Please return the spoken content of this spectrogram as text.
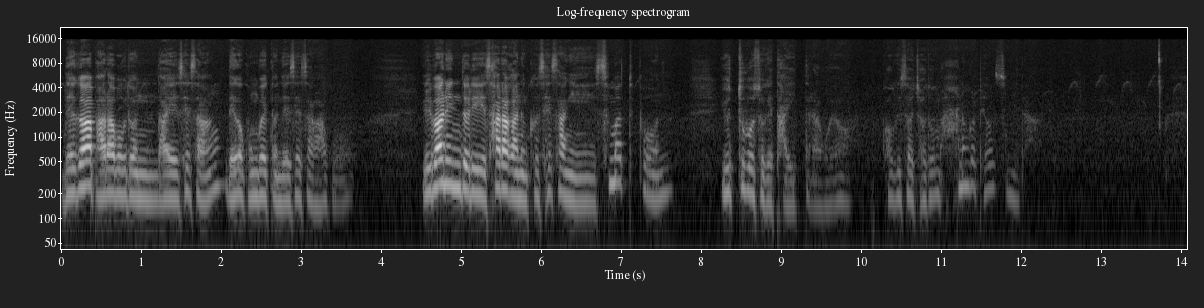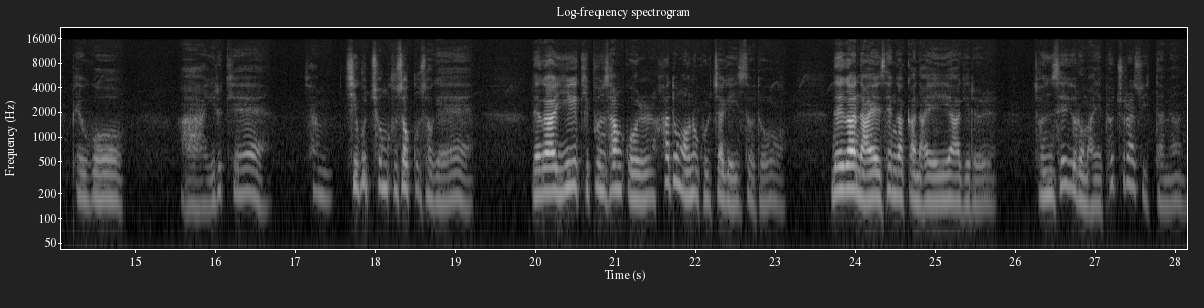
내가 바라보던 나의 세상, 내가 공부했던 내 세상하고 일반인들이 살아가는 그 세상이 스마트폰, 유튜브 속에 다 있더라고요. 거기서 저도 많은 걸 배웠습니다. 배우고 아 이렇게 참 지구촌 구석구석에 내가 이 깊은 산골 하동 어느 골짜기에 있어도 내가 나의 생각과 나의 이야기를 전 세계로 많이 표출할 수 있다면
